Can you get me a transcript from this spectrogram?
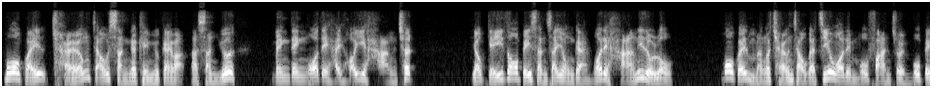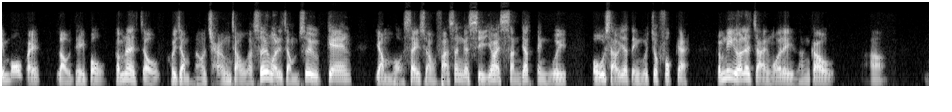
魔鬼搶走神嘅奇妙計劃。嗱，神如果命定我哋係可以行出有幾多俾神使用嘅，我哋行呢條路。魔鬼唔能夠搶走嘅，只要我哋唔好犯罪，唔好俾魔鬼留地步，咁咧就佢就唔能夠搶走嘅。所以我哋就唔需要驚任何世上發生嘅事，因為神一定會保守，一定會祝福嘅。咁呢個咧就係我哋能夠啊唔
